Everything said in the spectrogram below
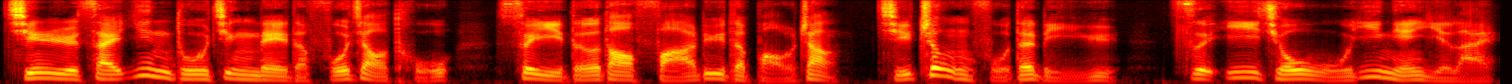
今日在印度境内的佛教徒虽已得到法律的保障及政府的礼遇，自一九五一年以来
